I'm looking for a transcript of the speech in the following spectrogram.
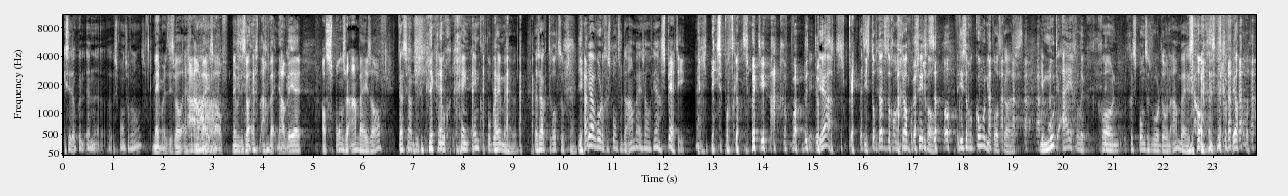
Is dit ook een, een eh, sponsor van ons? Nee, maar het is wel echt Ah. aanbijenzalf. Nee, maar het is wel echt aanbij. Nou, wil je als sponsor aanbijenzalf? Daar zou ik dus gek genoeg geen enkel probleem mee hebben. Daar zou ik trots op zijn. Ja? Ja, we worden gesponsord door Aanbijenzelf, ja. Sperti. Deze podcast wordt hier aangeboden door Ja, Sperti. dat is toch, dat is toch een grap op zich al. Het is toch een comedy podcast. Je moet eigenlijk gewoon gesponsord worden door een Aanbijenzelf. Dat is geweldig.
